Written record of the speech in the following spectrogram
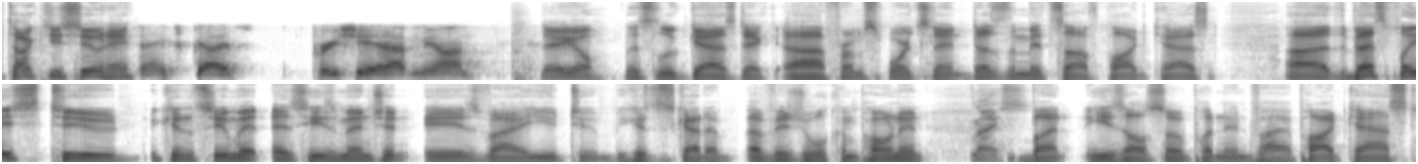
Talk to you soon, hey? Thanks, guys. Appreciate having me on. There you go. That's Luke Gazdic uh, from Sportsnet, does the Mitsoff podcast. Uh, the best place to consume it, as he's mentioned, is via YouTube because it's got a, a visual component. Nice. But he's also putting it via podcast,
